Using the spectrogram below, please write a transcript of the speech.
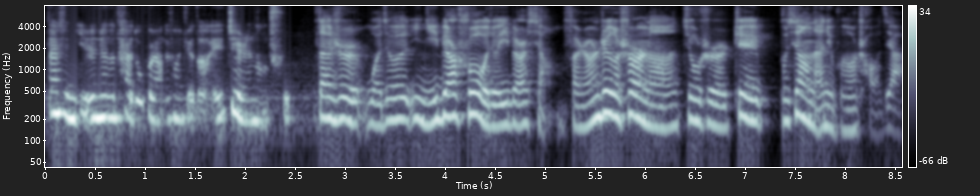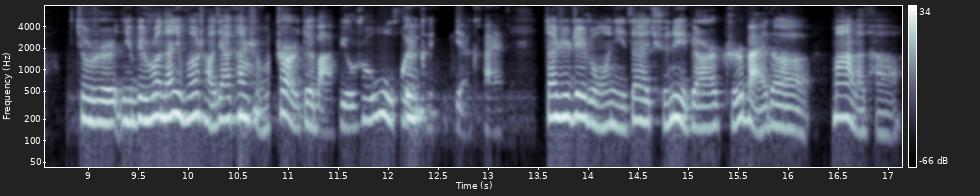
但是你认真的态度会让对方觉得，哎，这个人能处。但是我就你一边说我就一边想，反正这个事儿呢，就是这不像男女朋友吵架，就是你比如说男女朋友吵架看什么事儿，对吧？比如说误会可以解开，但是这种你在群里边直白的骂了他，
